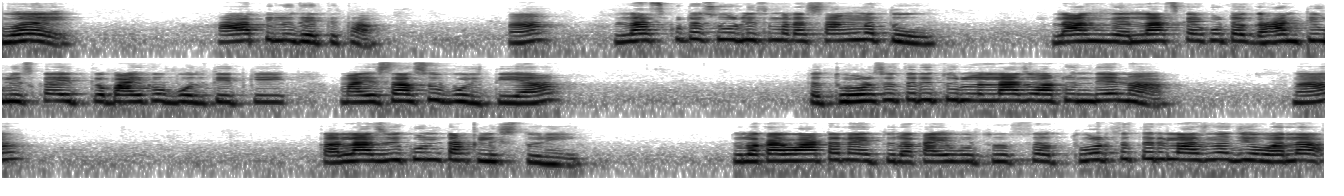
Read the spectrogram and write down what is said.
वय. हा पिलू देते थांब. हां? लाज कुठं सोडलीस मला सांग ना तू. लांग लाज काय कुठं घाण ठेवलीस का? इतकं बायको बोलते इतकी माझी सासू बोलती हा? तर थोडंसं तरी तुला लाज वाटून दे ना. हां? का लाज विकून टाकलीस तुम्ही तुला काय वाटत नाही? तुला काही थोडंसं तरी लाज ना जेवाला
